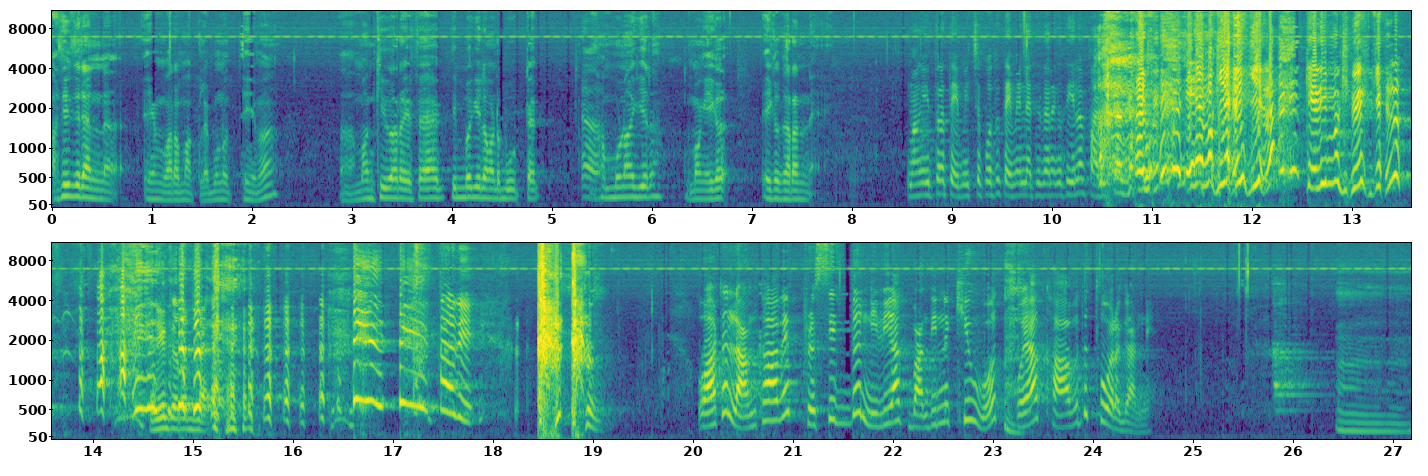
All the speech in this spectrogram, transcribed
අතිතරන්න එම වරමක් ලැබුණොත් එහෙම මංකිවර එෆෑක් තිබ්බ කියලමට බූට්ටක් හම්බුණා කියලා. මං ඒ ඒක කරන්න මංහිත තෙමිච්ච පොත තෙමෙන් නැති තැනක තියෙන පරිසගන්න ඒම කියයි කියලා. කෙලින්ම කිව කියල ඒ කරන්න හරි වාට ලංකාවේ ප්‍රසිද්ධ නිලියක් බඳින්න කිව්වොත් ඔයා කාවද තෝරගන්නේ? මම.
